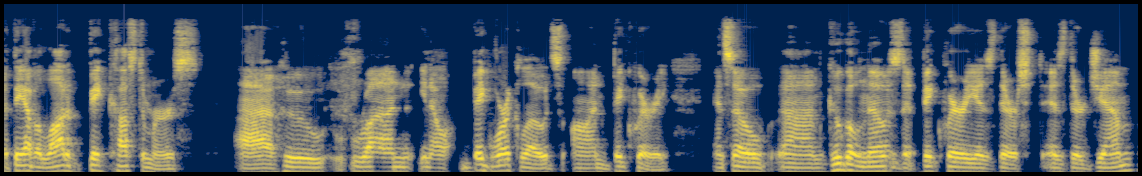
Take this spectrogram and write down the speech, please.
but they have a lot of big customers uh, who run you know big workloads on BigQuery, and so um, Google knows that BigQuery is their is their gem.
